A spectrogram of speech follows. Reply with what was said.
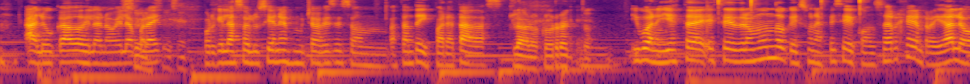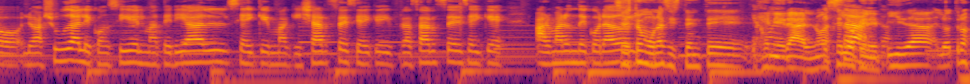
alocado de la novela Sí, por ahí, sí, sí. porque las soluciones muchas veces son bastante disparatadas. Claro, correcto. Eh, y bueno, y este, este Dromundo, que es una especie de conserje, en realidad lo, lo ayuda, le consigue el material, si hay que maquillarse, si hay que disfrazarse, si hay que armar un decorado. Sí, es como un asistente Es general, ¿no? Hace lo que le pida el otro,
